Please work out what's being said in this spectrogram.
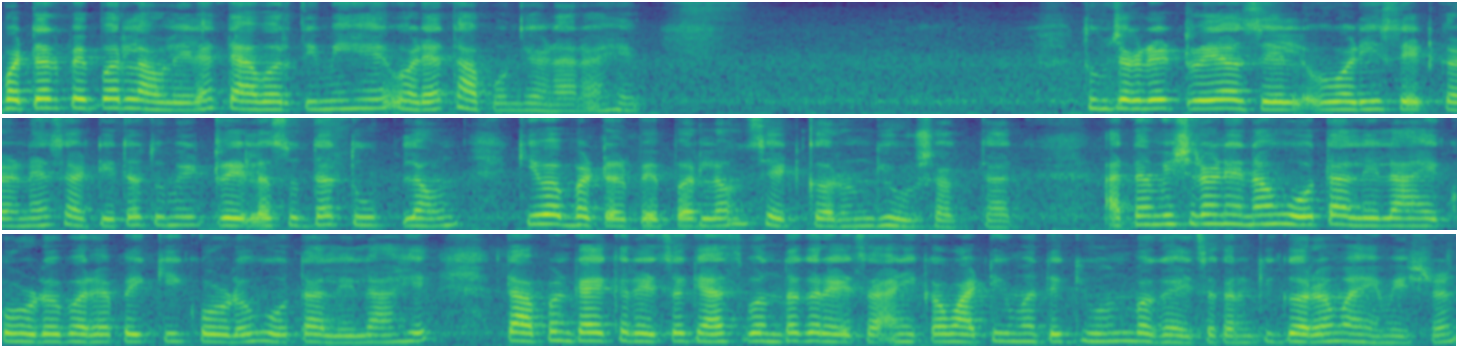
बटर पेपर लावलेला आहे त्यावरती मी हे वड्या थापून घेणार आहे. तुमच्याकडे ट्रे असेल वडी सेट करण्यासाठी तर तुम्ही ट्रेलासुद्धा तूप लावून किंवा बटर पेपर लावून सेट करून घेऊ शकतात. आता मिश्रण आहे ना होत आलेलं आहे. कोरडं बऱ्यापैकी कोरडं होत आलेलं आहे. तर आपण काय करायचं? गॅस बंद करायचा आणि एका वाटीमध्ये घेऊन बघायचं. कारण की गरम आहे मिश्रण.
